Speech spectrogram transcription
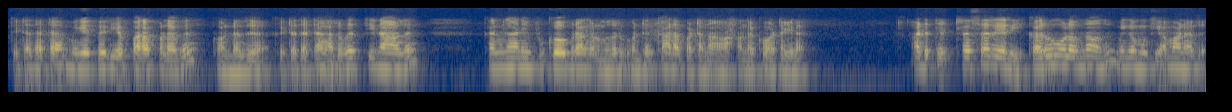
கிட்டத்தட்ட மிகப்பெரிய பரப்பளவு கொண்டது. கிட்டத்தட்ட அறுபத்தி நாலு கண்காணிப்பு கோபுரங்கள் முதற்கொண்டு காணப்பட்டன அந்த கோட்டையில். அடுத்து ட்ரெஷரரி கருவூலம் தான் வந்து மிக முக்கியமானது.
